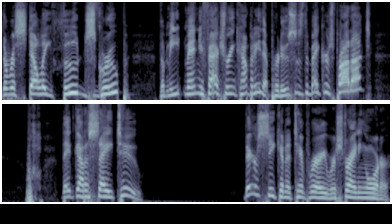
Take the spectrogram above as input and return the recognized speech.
The Rastelli Foods Group, the meat manufacturing company that produces the Baker's product, they've got to say too. They're seeking a temporary restraining order.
